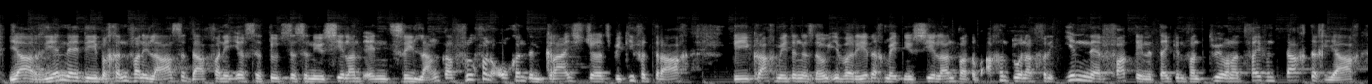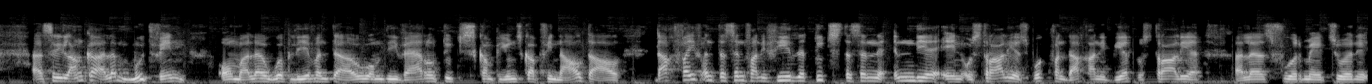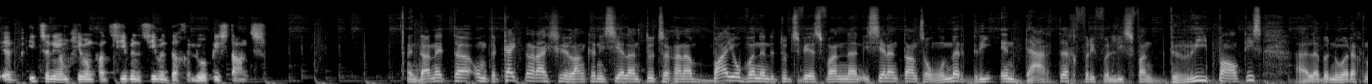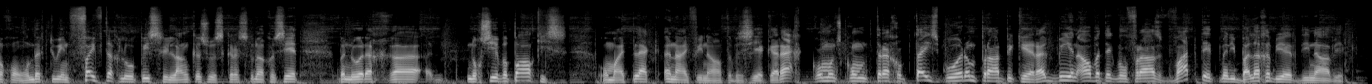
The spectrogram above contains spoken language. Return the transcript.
Ja, reën het die begin van die laaste dag van die eerste toets tussen Nieu-Seeland en Sri Lanka vroeg vanoggend in Christchurch bietjie vertraag. Die kragmeting is nou eweredig met Nieu-Seeland wat op 28 vir 1 hervat en 'n teiken van 285 jaag. Uh, Sri Lanka, hulle moet wen om hulle hoop lewend te hou om die wêreldtoets kampioenskap finaal te haal. Dag 5 intussen van die vierde toets tussen Indië en Australië is ook vandag aan die beurt. Australië, hulle is voor met so iets in die omgewing van 77 lopies tans. En dan net uh, om te kyk na die Sri Lanka en New Zealand toets, gaan 'n baie opwindende toets wees van uh, New Zealand tans 133 vir die verlies van 3 paaltjies. Hulle benodig nog 152 lopies. Sri Lanka soos Christo nou gesê het, benodig uh, nog 7 paaltjies om hy plek in hy finaal te verseker. Reg, kom ons kom terug op tuisbodem, praat bietjie rugby en al wat ek wil vra is wat het met die bulle gebeur die naweek?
